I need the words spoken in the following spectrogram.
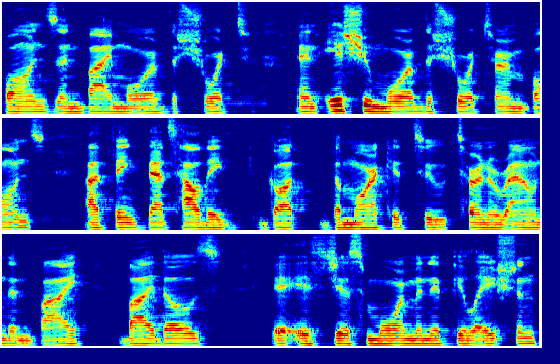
bonds and buy more of the short and issue more of the short-term bonds. I think that's how they got the market to turn around and buy buy those. It's just more manipulation.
